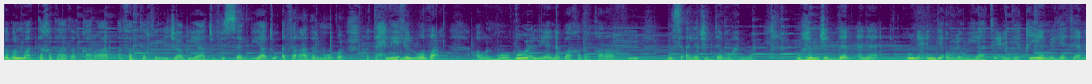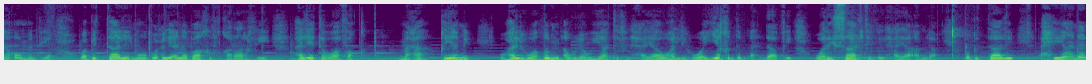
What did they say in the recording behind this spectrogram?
قبل ما اتخذ هذا القرار أفكر في الايجابيات وفي السلبيات وأثر هذا الموضوع. فتحليل الوضع أو الموضوع اللي أنا باخذ القرار فيه مسألة جدا مهمة. مهم جدا أنا تكون عندي أولوياتي عندي قيمي التي أنا أؤمن فيها وبالتالي الموضوع اللي أنا باخذ قرار فيه هل يتوافق مع قيمي؟ وهل هو ضمن أولوياتي في الحياة؟ وهل هو يخدم أهدافي ورسالتي في الحياة أم لا؟ وبالتالي أحيانا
